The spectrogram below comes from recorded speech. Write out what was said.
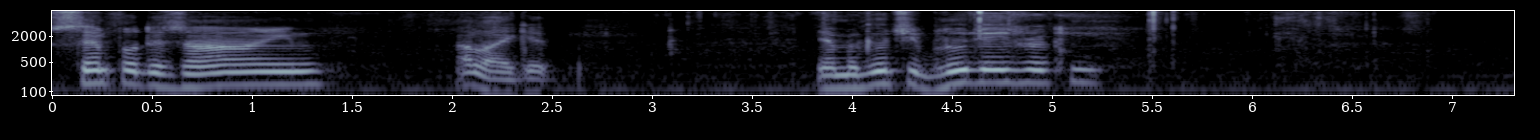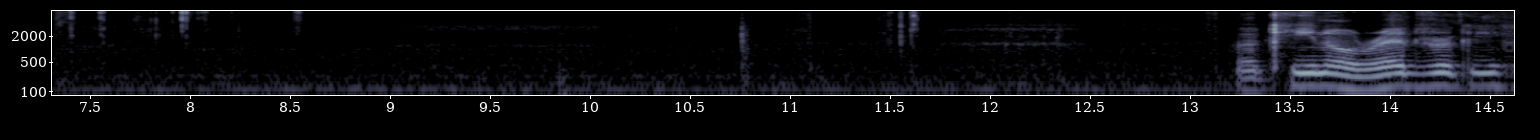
simple design. I like it. Yamaguchi Blue Jays rookie. Aquino Reds rookie.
